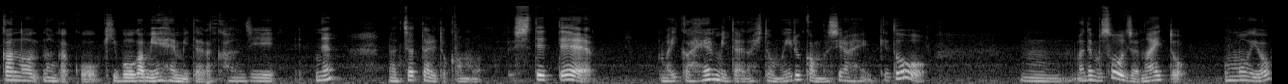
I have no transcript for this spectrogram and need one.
干のなんかこう希望が見えへんみたいな感じね。なっちゃったりとかもしててまあ行かへんみたいな人もいるかもしらへんけどうんまあでもそうじゃないと思うよ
